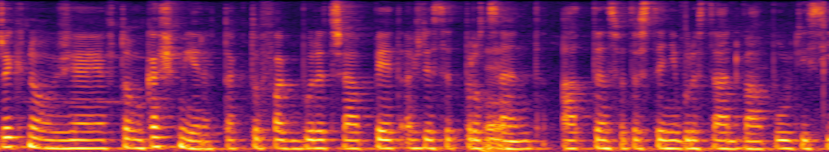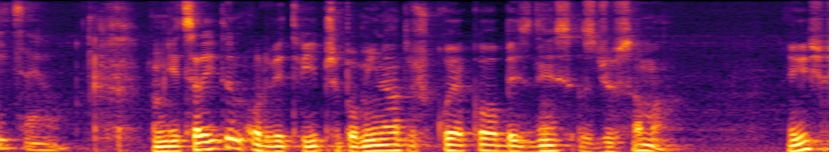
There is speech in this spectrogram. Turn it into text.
řeknou, že je v tom kašmír, tak to fakt bude třeba 5 až 10% no. a ten svetr stejně bude stát 2,5 tisíce. Jo. No mě celý ten odvětví připomíná trošku jako biznis s džusama. Víš,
